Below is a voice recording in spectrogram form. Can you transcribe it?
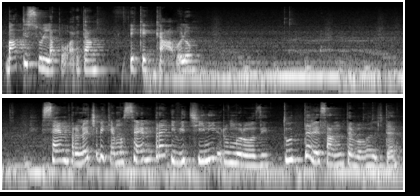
batti sulla porta. E che cavolo. Sempre, noi ci becchiamo sempre i vicini rumorosi, tutte le sante volte.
